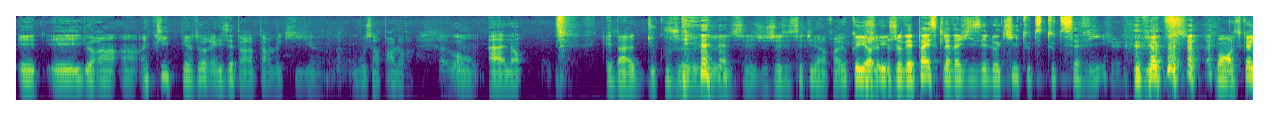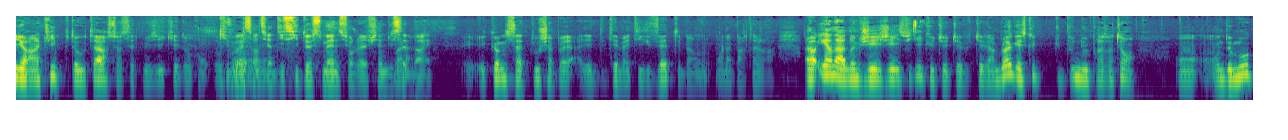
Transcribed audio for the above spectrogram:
Et, et il y aura un, un clip bientôt réalisé par, par Lucky, euh, on vous en reparlera. Ah bon? On- Ah non. Et bah, du coup, je, c'est une. enfin, Je, je vais pas esclavagiser Loki toute, toute sa vie. Bon, en tout cas, il y aura un clip tôt ou tard sur cette musique et donc on, on qui va sortir d'ici deux semaines sur la chaîne du Voilà. 7 barré. Et comme ça touche un peu à des thématiques Z, ben on, on la partagera. Alors Irna, donc j'ai j'ai expliqué que tu, tu- tu avais un blog. Est-ce que tu peux nous le présenter en, en- en deux mots?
